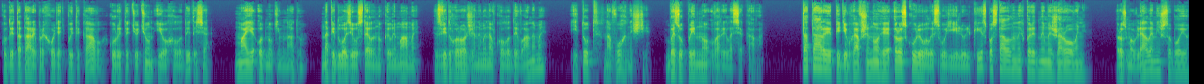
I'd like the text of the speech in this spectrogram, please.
куди татари приходять пити каву, курити тютюн і охолодитися, має одну кімнату, на підлозі устелену килимами з відгородженими навколо диванами, і тут, на вогнищі, безупинно варилася кава. Татари, підібгавши ноги, розкурювали свої люльки з поставлених перед ними жаровень, розмовляли між собою,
